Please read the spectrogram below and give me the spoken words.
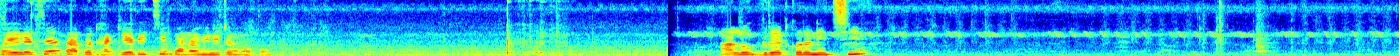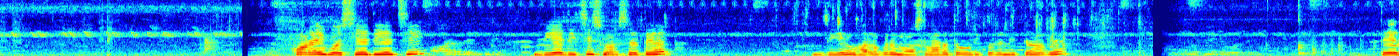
হয়ে গেছে, তারপর ঢাকিয়ে দিচ্ছি পনেরো মিনিটের মতো। আলু গ্রেট করে নিচ্ছি। কড়াই বসিয়ে দিয়েছি। দিয়ে দিচ্ছি সর্ষে তেল। দিয়ে ভালো করে মশলাটা তৈরি করে নিতে হবে। তেল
